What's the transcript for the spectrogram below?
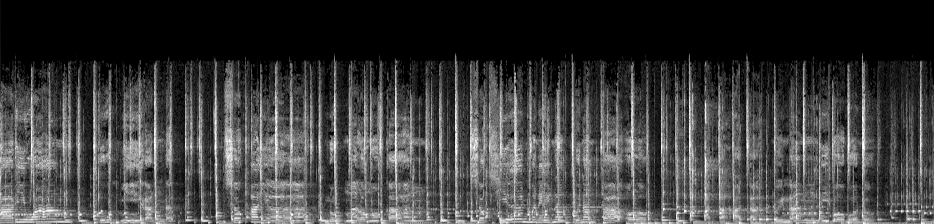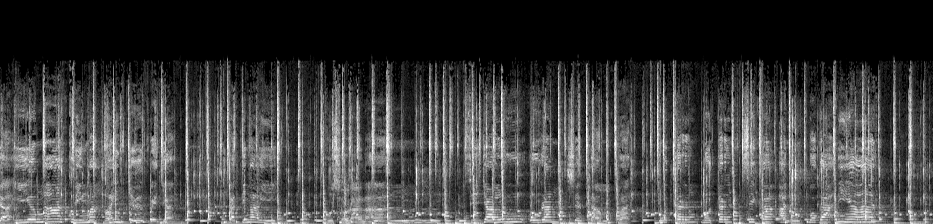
Hariwang ku Miranda sok aya nu ngalongokan. Sok sieun manehna benang ka olo. Atah-atah benang dibobodo. Da ieu mah kuring mah lain ceuk beja. Katingali ku sorangan si jalu orang setempat. Muter-muter sika anu boga niat.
